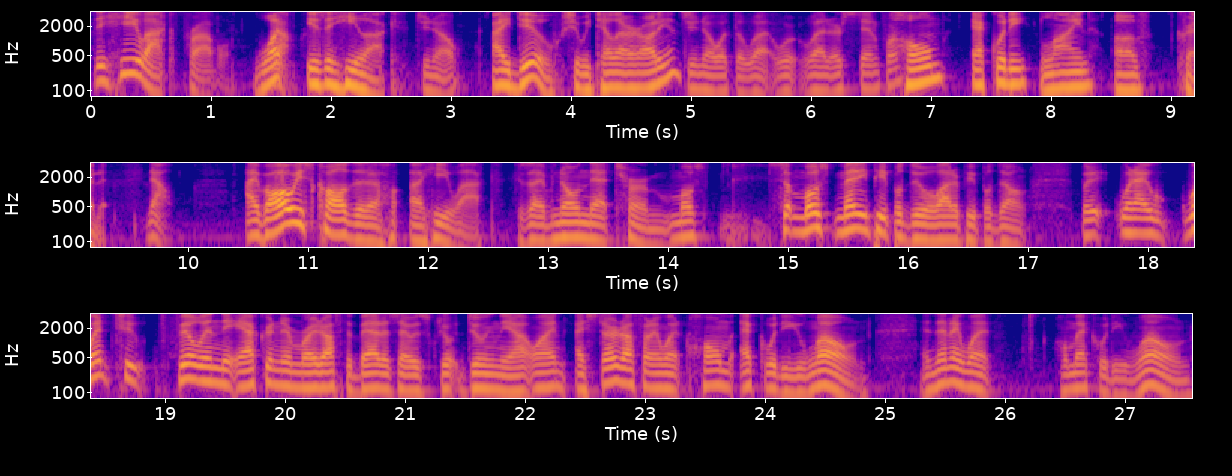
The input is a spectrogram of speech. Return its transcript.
the HELOC problem. What Now, is a HELOC? do you know? I do. Should we tell our audience? Do you know what the le- w- letters stand for? Home equity line of credit. Now, I've always called it a, a HELOC because I've known that term. Most, some, most, many people do. A lot of people don't. But when I went to fill in the acronym right off the bat as I was go- doing the outline, I started off and I went home equity loan, and then I went home equity loan.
